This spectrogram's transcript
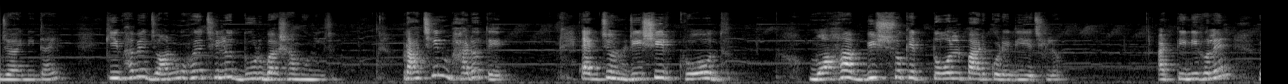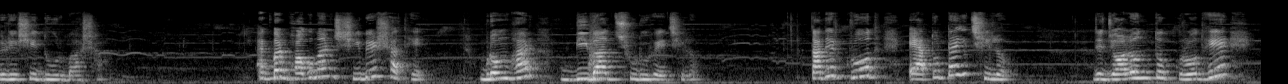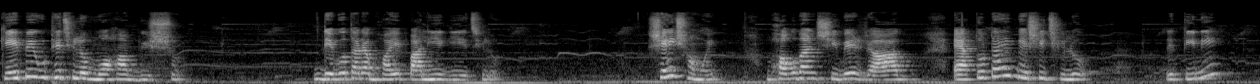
জয়নিতাই, কীভাবে জন্ম হয়েছিল দুর্বাসা মুনির প্রাচীন ভারতে একজন ঋষির ক্রোধ মহাবিশ্বকে তোল পার করে দিয়েছিল, আর তিনি হলেন ঋষি দুর্বাসা। একবার ভগবান শিবের সাথে ব্রহ্মার বিবাদ শুরু হয়েছিল। তাদের ক্রোধ এতটাই ছিল যে জ্বলন্ত ক্রোধে কেঁপে উঠেছিল মহাবিশ্ব। দেবতারা ভয়ে পালিয়ে গিয়েছিল। সেই সময় ভগবান শিবের রাগ এতটাই বেশি ছিল যে তিনি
